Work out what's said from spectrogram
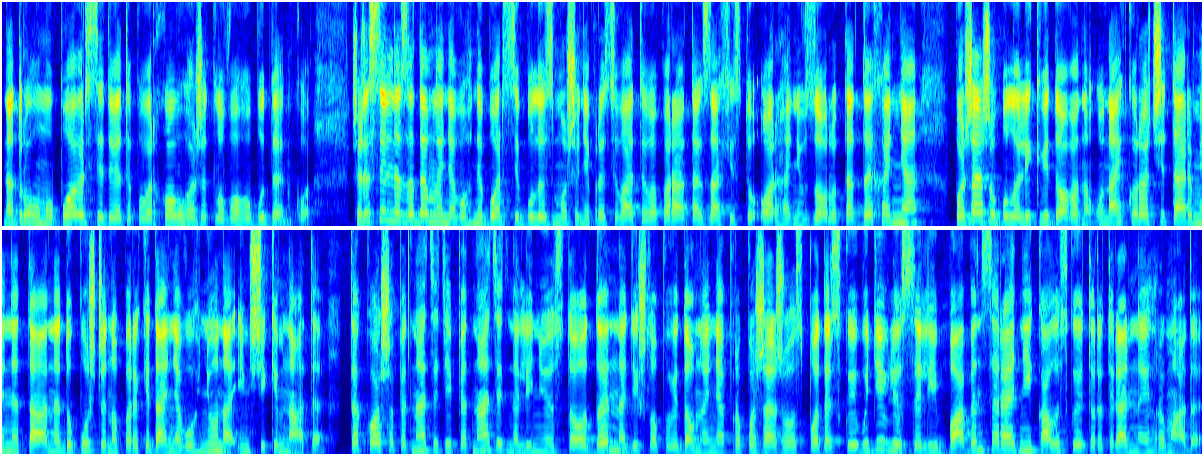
на другому поверсі дев'ятиповерхового житлового будинку. Через сильне задимлення вогнеборці були змушені працювати в апаратах захисту органів зору та дихання. Пожежу було ліквідовано у найкоротші терміни та не допущено перекидання вогню на інші кімнати. Також о 15.15 на лінію 101 надійшло повідомлення про пожежу господарської будівлі в селі Бабин середній Калузької територіальної громади.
